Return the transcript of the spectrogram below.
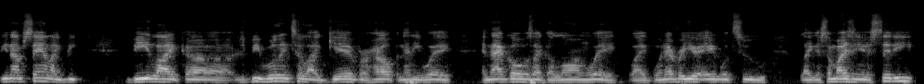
you know what I'm saying, like be be like uh just be willing to like give or help in any way and that goes like a long way like whenever you're able to like if somebody's in your city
